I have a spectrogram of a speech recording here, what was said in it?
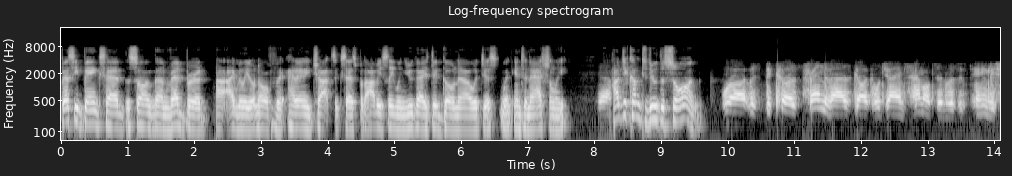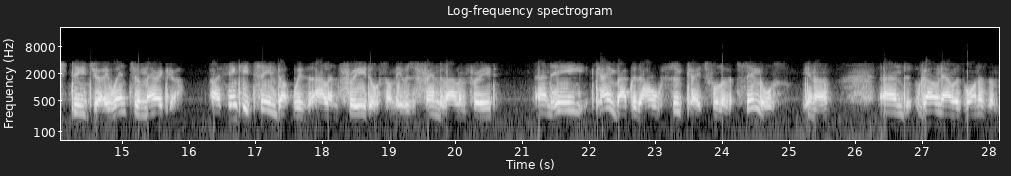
Bessie Banks had the song on Redbird. I I really don't know if it had any chart success, but obviously when you guys did go now, it just went internationally. Yeah. How'd you come to do the song? Well, it was because a friend of ours, a guy called James Hamilton, was an English DJ, went to America. I think he teamed up with Alan Freed or something. He was a friend of Alan Freed. And he came back with a whole suitcase full of singles, you know. And Go Now was one of them.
